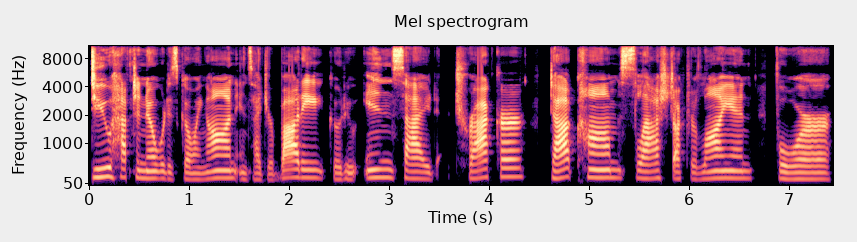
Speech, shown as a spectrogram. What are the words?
do have to know what is going on inside your body. Go to insidetracker.com slash Dr. Lyon for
